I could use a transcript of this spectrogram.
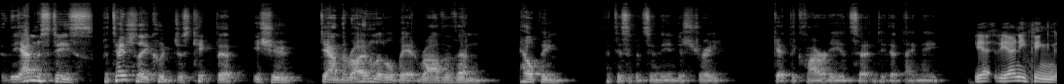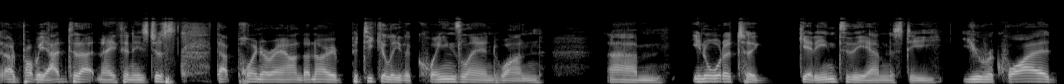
the amnesties potentially could just kick the issue down the road a little bit rather than helping participants in the industry get the clarity and certainty that they need. Yeah, the only thing I'd probably add to that, Nathan, is just that point around. I know, particularly the Queensland one, um, in order to get into the amnesty, you're required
